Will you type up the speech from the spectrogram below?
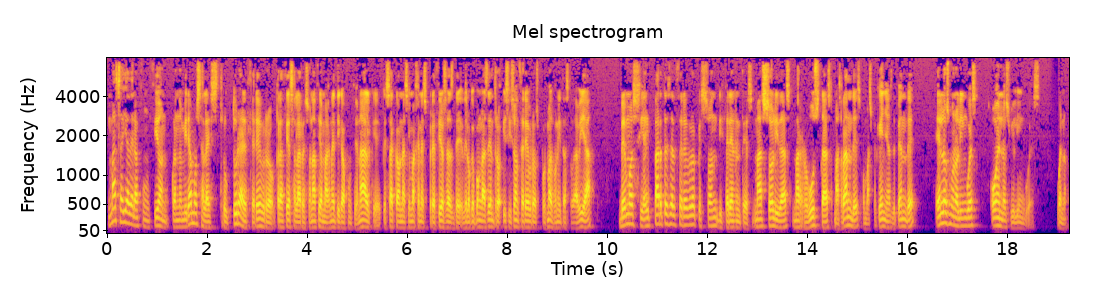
más allá de la función, cuando miramos a la estructura del cerebro, gracias a la resonancia magnética funcional, que, saca unas imágenes preciosas de, de, lo que pongas dentro, y si son cerebros, pues más bonitas todavía, vemos si hay partes del cerebro que son diferentes, más sólidas, más robustas, más grandes o más pequeñas, depende, en los monolingües o en los bilingües. Bueno,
